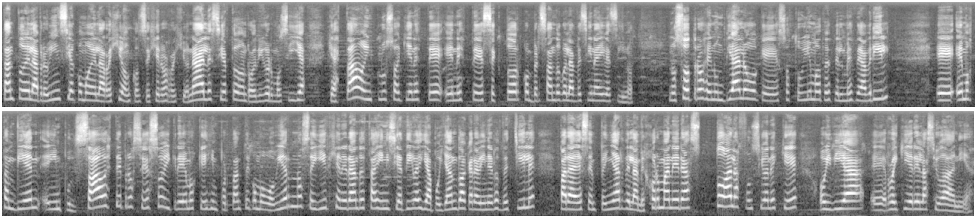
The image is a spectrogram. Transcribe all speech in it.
tanto de la provincia como de la región, consejeros regionales, ¿cierto? Don Rodrigo Hermosilla, que ha estado incluso aquí en este, en este sector conversando con las vecinas y vecinos. Nosotros en un diálogo que sostuvimos desde el mes de abril, eh, hemos también impulsado este proceso y creemos que es importante como gobierno seguir generando estas iniciativas y apoyando a Carabineros de Chile para desempeñar de la mejor manera todas las funciones que hoy día eh, requiere la ciudadanía.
